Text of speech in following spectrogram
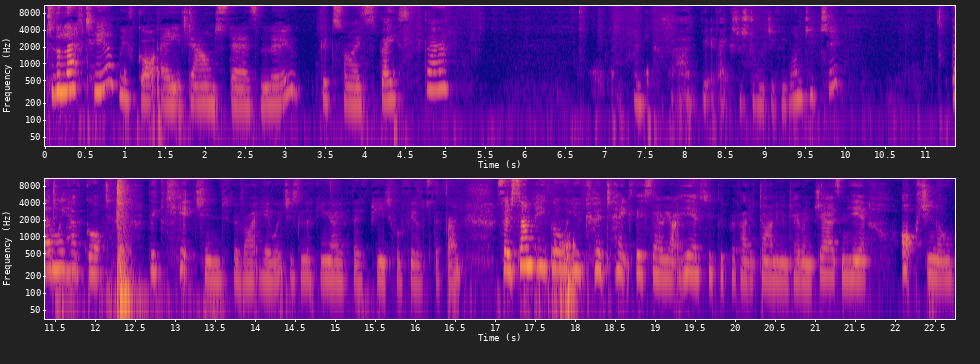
To the left here, we've got a downstairs loo, good sized space there and add a bit of extra storage if you wanted to. Then we have got the kitchen to the right here, which is looking over those beautiful fields to the front. So some people, you could take this area out here. Some people have had a dining room table and chairs in here. Optional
